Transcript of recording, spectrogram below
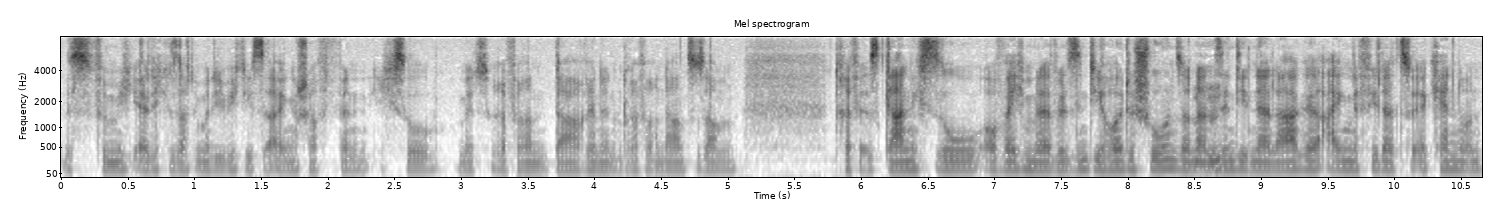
ist für mich ehrlich gesagt immer die wichtigste Eigenschaft, wenn ich so mit Referendarinnen und Referendaren zusammen treffe, ist gar nicht so, auf welchem Level sind die heute schon, sondern Mhm. sind die in der Lage, eigene Fehler zu erkennen und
